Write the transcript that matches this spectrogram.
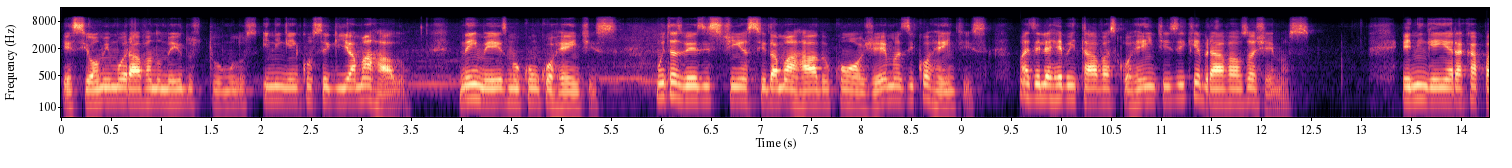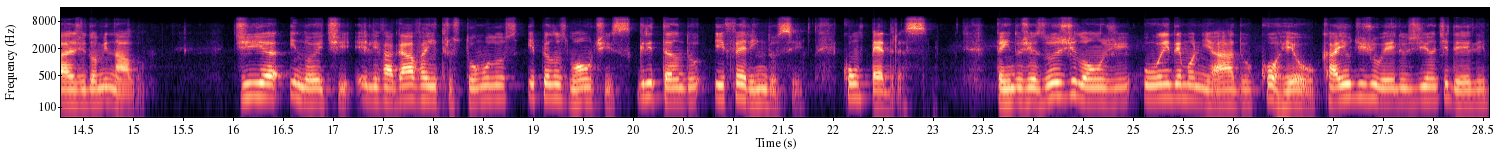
Esse homem morava no meio dos túmulos e ninguém conseguia amarrá-lo, nem mesmo com correntes. Muitas vezes tinha sido amarrado com algemas e correntes, mas ele arrebentava as correntes e quebrava as algemas. E ninguém era capaz de dominá-lo. Dia e noite ele vagava entre os túmulos e pelos montes, gritando e ferindo-se com pedras. Vendo Jesus de longe, o endemoniado correu, caiu de joelhos diante dele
